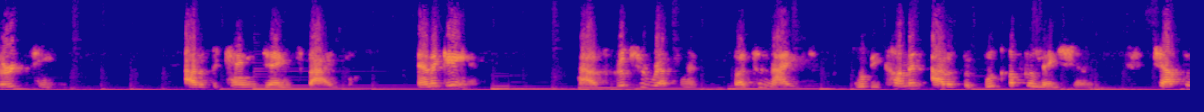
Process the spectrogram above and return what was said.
13, out of the King James Bible. And again, our scripture reference for tonight will be coming out of the book of Galatians, chapter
